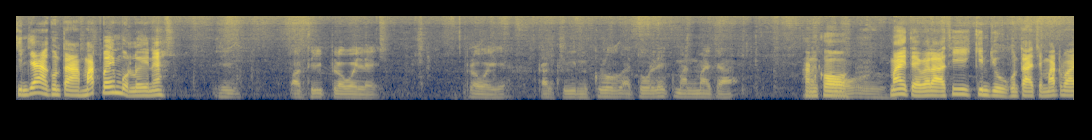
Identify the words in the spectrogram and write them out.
กินหญ้าคุณตามัดไว้หมดเลยนะอีกบางทีโปรยเลยโปรยกลางคืนกลัวไอ้ตัวเล็กมันมาจะพันคอเไม่แต่เวลาที่กินอยู่คุณตาจะมัดไว้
